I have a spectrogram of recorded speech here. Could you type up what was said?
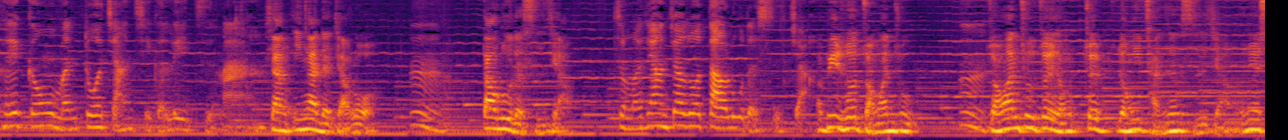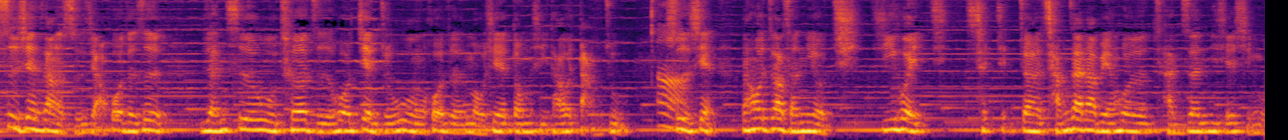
可以跟我们多讲几个例子吗？像阴暗的角落、嗯，道路的死角怎么样叫做道路的死角？啊，比如说转弯处，嗯转弯处最容最容易产生死角，因为视线上的死角，或者是人事物、车子或建筑物或者某些东西，它会挡住视嗯线，然后会造成你有机机会呃藏在那边或者产生一些行为。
